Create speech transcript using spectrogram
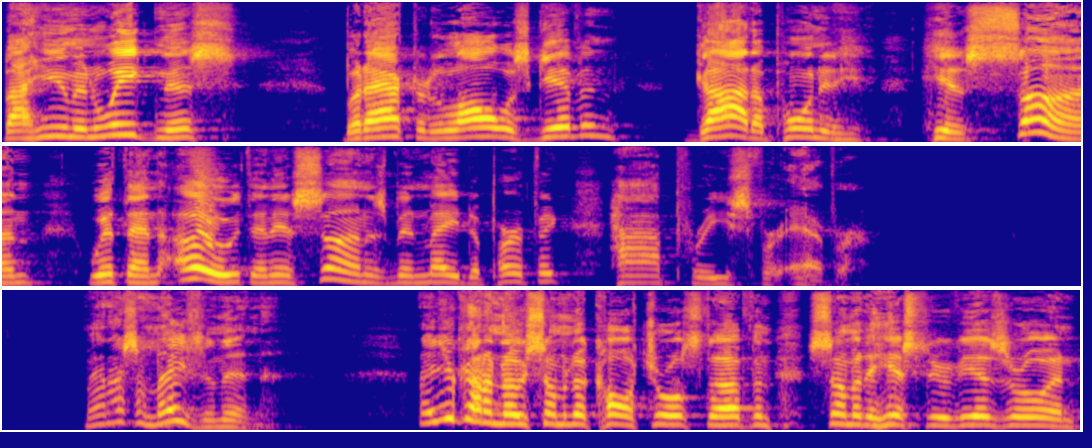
by human weakness, but after the law was given, God appointed his son with an oath, and his son has been made the perfect high priest forever. Man, that's amazing, isn't it? Now, you've got to know some of the cultural stuff and some of the history of Israel and,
